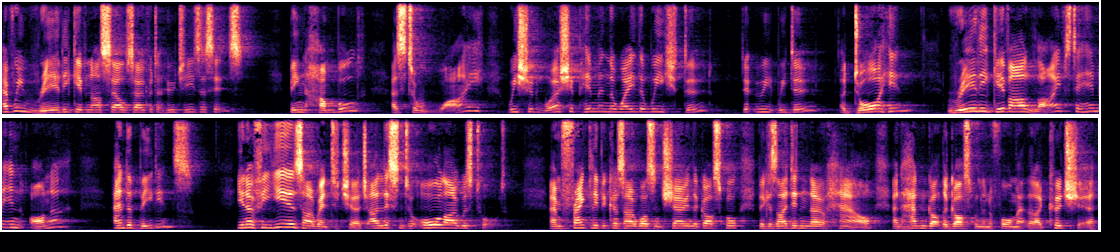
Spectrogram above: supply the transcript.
Have we really given ourselves over to who Jesus is? Been humbled as to why we should worship him in the way that we do? We, we do? Adore him? Really give our lives to him in honor and obedience? You know, for years I went to church, I listened to all I was taught. And frankly, because I wasn't sharing the gospel, because I didn't know how and hadn't got the gospel in a format that I could share,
